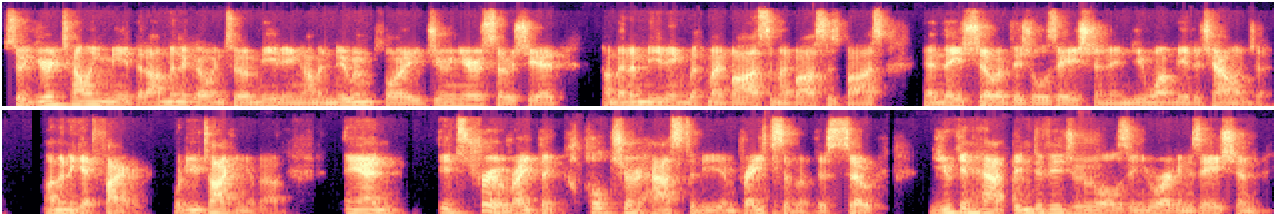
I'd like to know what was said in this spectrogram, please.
So you're telling me that I'm going to go into a meeting, I'm a new employee, junior associate, I'm in a meeting with my boss and my boss's boss, and they show a visualization, and you want me to challenge it. I'm going to get fired. What are you talking about? And it's true, right? The culture has to be embracive of this. So you can have individuals in your organization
